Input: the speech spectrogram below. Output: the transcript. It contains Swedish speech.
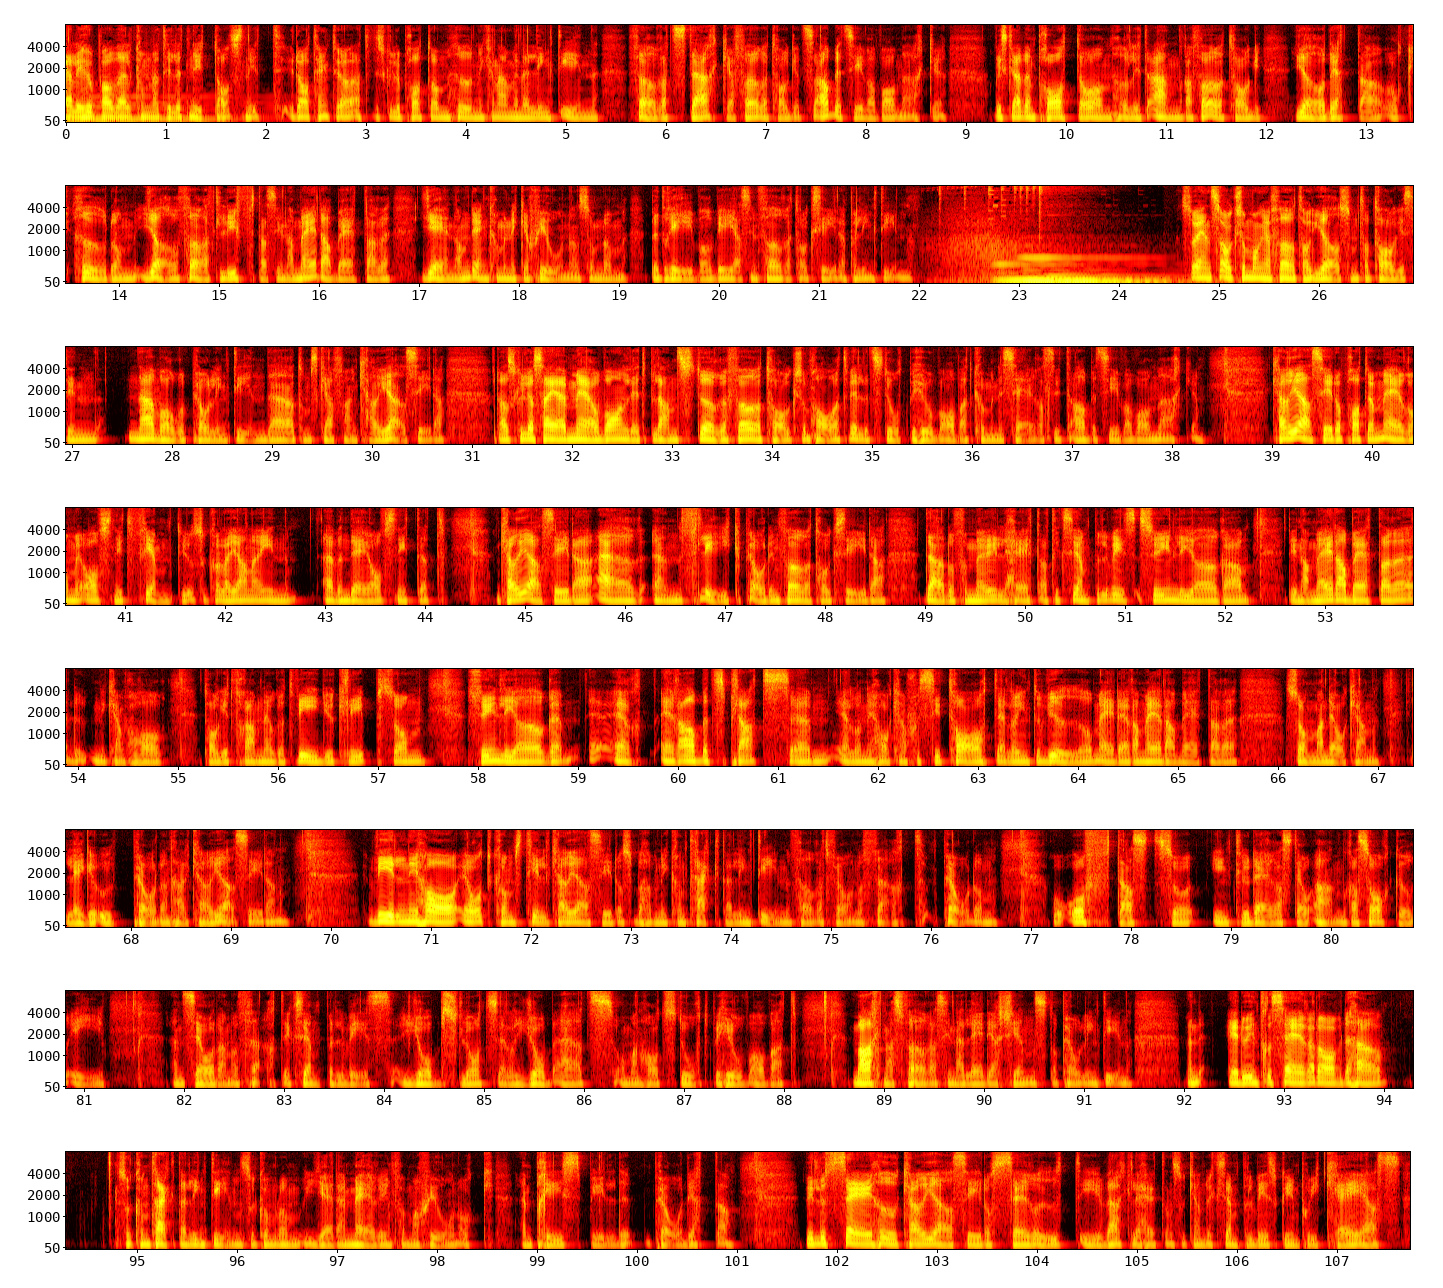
Hej allihopa och välkomna till ett nytt avsnitt. Idag tänkte jag att vi skulle prata om hur ni kan använda LinkedIn för att stärka företagets arbetsgivarvarumärke. Vi ska även prata om hur lite andra företag gör detta och hur de gör för att lyfta sina medarbetare genom den kommunikationen som de bedriver via sin företagssida på LinkedIn. Så en sak som många företag gör som tar tag i sin närvaro på LinkedIn, det är att de skaffar en karriärsida. Där skulle jag säga är mer vanligt bland större företag som har ett väldigt stort behov av att kommunicera sitt arbetsgivarvarumärke. Karriärsidor pratar jag mer om i avsnitt 50, så kolla gärna in även det avsnittet. En karriärsida är en flik på din företagssida där du får möjlighet att exempelvis synliggöra dina medarbetare. Ni kanske har tagit fram något videoklipp som synliggör eh, er, er arbetsplats eh, eller ni har kanske citat eller intervjuer med era medarbetare som man då kan lägga upp på den här karriärsidan. Vill ni ha åtkomst till karriärsidor så behöver ni kontakta LinkedIn för att få en offert på dem. Och oftast så inkluderas då andra saker i en sådan offert, exempelvis jobbslots eller jobbads om man har ett stort behov av att marknadsföra sina lediga tjänster på LinkedIn. Men är du intresserad av det här så kontakta LinkedIn så kommer de ge dig mer information och en prisbild på detta. Vill du se hur karriärsidor ser ut i verkligheten så kan du exempelvis gå in på Ikeas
